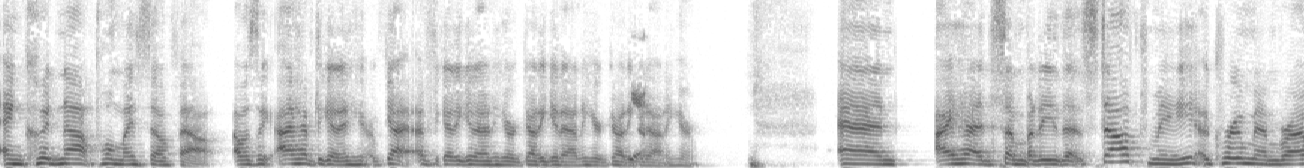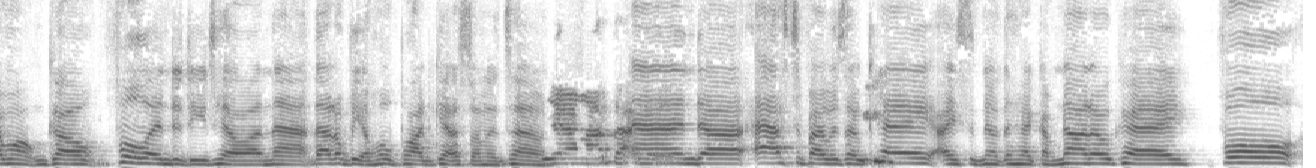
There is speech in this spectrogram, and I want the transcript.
and could not pull myself out. I was like, I have to get out of here. I've got, I've got to get out of here. Got to get out of here. Got to yeah. get out of here. And I had somebody that stopped me, a crew member. I won't go full into detail on that. That'll be a whole podcast on its own. Yeah. and uh, asked if I was okay. I said, no, the heck, I'm not okay. Full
